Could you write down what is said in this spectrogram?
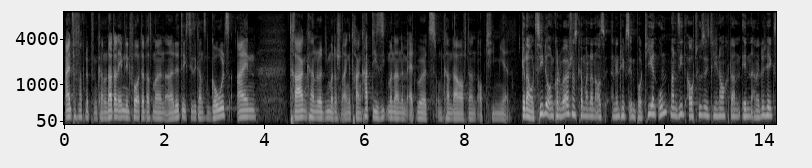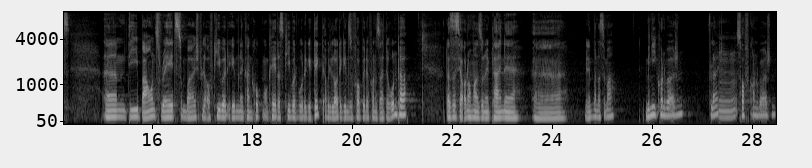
einfach verknüpfen kann. Und hat dann eben den Vorteil, dass man in Analytics diese ganzen Goals eintragen kann oder die man da schon eingetragen hat. Die sieht man dann im AdWords und kann darauf dann optimieren. Genau, Ziele und Conversions kann man dann aus Analytics importieren und man sieht auch zusätzlich noch dann in Analytics, Ähm, die Bounce Rates zum Beispiel auf Keyword-Ebene kann gucken, okay, das Keyword wurde geklickt, aber die Leute gehen sofort wieder von der Seite runter. Das ist ja auch nochmal so eine kleine, äh, wie nennt man das immer? Mini-Conversion vielleicht? Mhm. Soft-Conversion?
